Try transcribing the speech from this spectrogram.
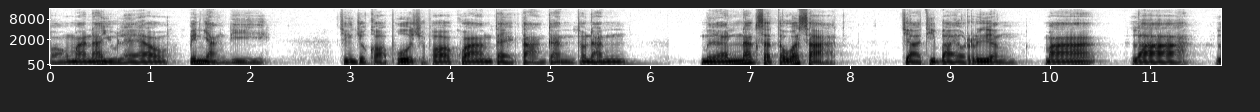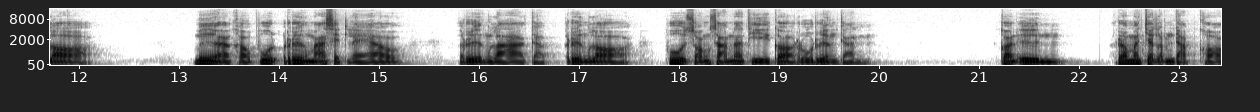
ของมานะอยู่แล้ว เป็นอย่างดี จึงจะขอพูดเฉพาะความแตกต่างกันเท่านั้น เหมือนนักสัตวศาสตร์ จะอธิบายเรื่อง ม้า ลา ล่อ เมื่อเขาพูดเรื่องม้าเสร็จแล้ว เรื่องลากับเรื่องล่อ พูดสองสามนาทีก็รู้เรื่องกัน ก่อนอื่น เรามาจัดลำดับของ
